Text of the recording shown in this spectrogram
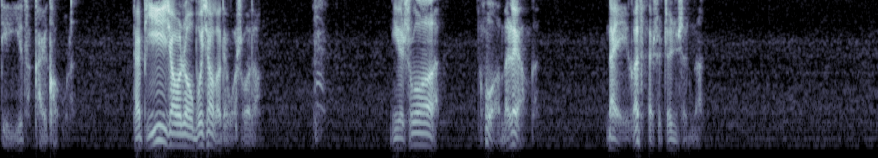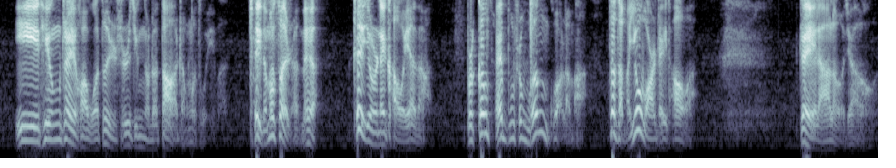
第一次开口了，他皮笑肉不笑的对我说道：“你说，我们两个哪个才是真神呢？”一听这话，我顿时惊讶的大张了嘴巴。这他妈算什么呀？这就是那考验啊！不是刚才不是问过了吗？这怎么又玩这套啊？这俩老家伙，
